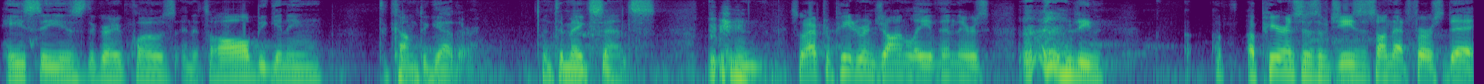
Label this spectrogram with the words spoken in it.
he sees the grave clothes, and it's all beginning to come together and to make sense. so after Peter and John leave, then there's the appearances of Jesus on that first day.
